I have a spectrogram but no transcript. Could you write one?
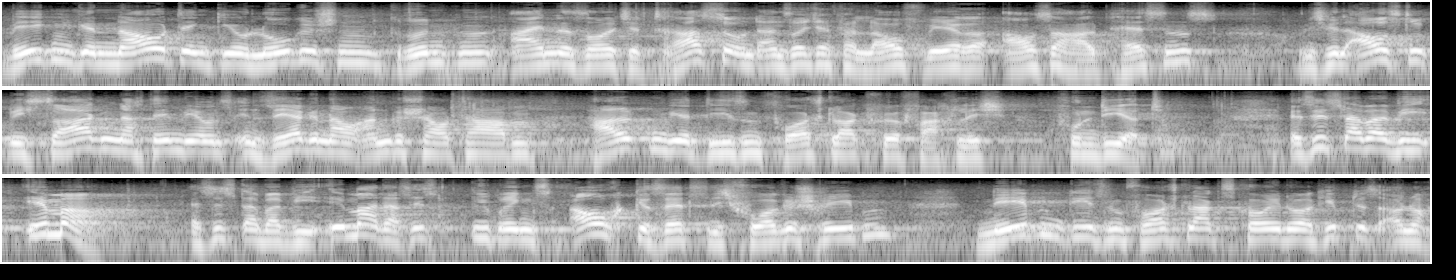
wegen genau den geologischen Gründen eine solche Trasse, und ein solcher Verlauf wäre außerhalb Hessens. Ich will ausdrücklich sagen, nachdem wir uns ihn sehr genau angeschaut haben, halten wir diesen Vorschlag für fachlich fundiert. Es ist aber wie immer, es ist aber wie immer das ist übrigens auch gesetzlich vorgeschrieben, neben diesem Vorschlagskorridor gibt es auch noch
